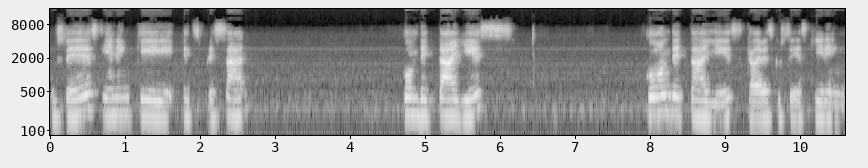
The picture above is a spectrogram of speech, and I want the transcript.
Ustedes tienen que expresar con detalles, con detalles, cada vez que ustedes quieren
